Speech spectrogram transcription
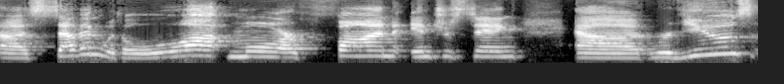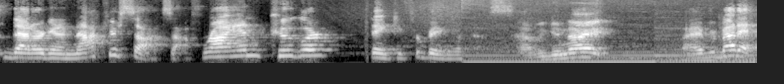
uh, seven with a lot more fun, interesting uh, reviews that are going to knock your socks off. Ryan Coogler, thank you for being with us. Have a good night. Bye, everybody.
